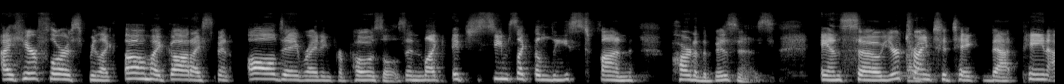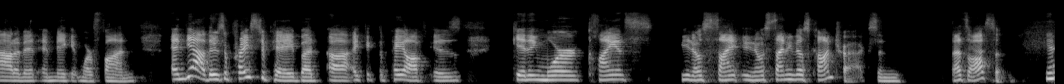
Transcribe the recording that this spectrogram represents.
I hear florists be like, oh my God, I spent all day writing proposals. And like, it seems like the least fun part of the business. And so you're trying to take that pain out of it and make it more fun. And yeah, there's a price to pay, but uh, I think the payoff is getting more clients, you know, sign, you know, signing those contracts. And that's awesome. Yeah.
